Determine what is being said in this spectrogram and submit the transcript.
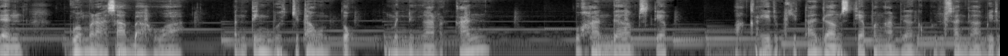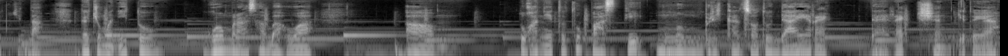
Dan gue merasa bahwa penting buat kita untuk mendengarkan Tuhan dalam setiap langkah hidup kita dalam setiap pengambilan keputusan dalam hidup kita. Gak cuman itu gue merasa bahwa um, Tuhan itu tuh pasti memberikan suatu direct direction gitu ya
